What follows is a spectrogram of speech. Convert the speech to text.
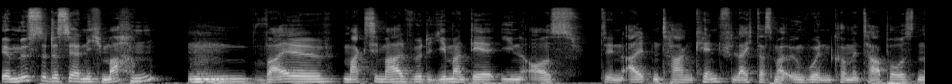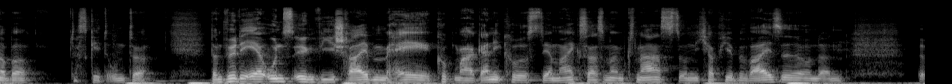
Er müsste das ja nicht machen, mhm. weil maximal würde jemand, der ihn aus den alten Tagen kennt, vielleicht das mal irgendwo in einen Kommentar posten, aber das geht unter. Dann würde er uns irgendwie schreiben, hey, guck mal, Gannikus, der Mike saß mal im Knast und ich habe hier Beweise und dann äh,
